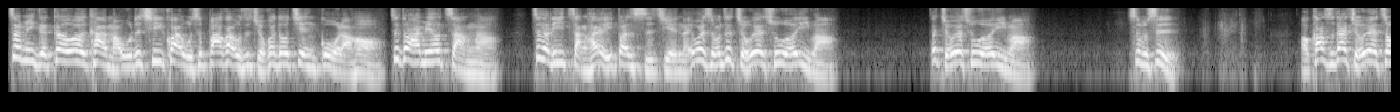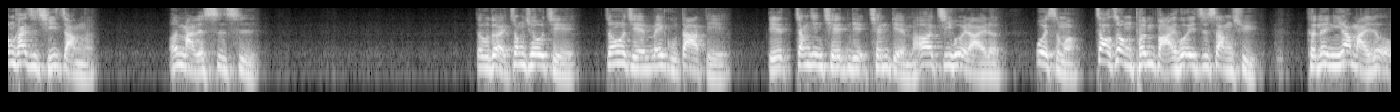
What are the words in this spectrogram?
证明给各位看嘛，五十七块、五十八块、五十九块都见过了哈，这都还没有涨啊，这个离涨还有一段时间呢。为什么？这九月初而已嘛，在九月初而已嘛，是不是？好，开始在九月中开始起涨了，我买了四次，对不对？中秋节，中秋节美股大跌，跌将近千点千点嘛，啊，机会来了。为什么？照这种喷法会一直上去，可能你要买就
